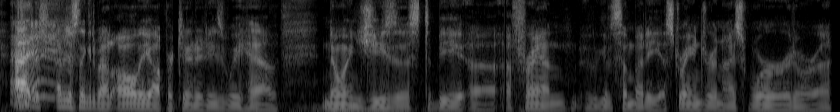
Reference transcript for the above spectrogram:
I'm, just, I'm just thinking about all the opportunities we have knowing Jesus to be a, a friend who gives somebody, a stranger, a nice word or a,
